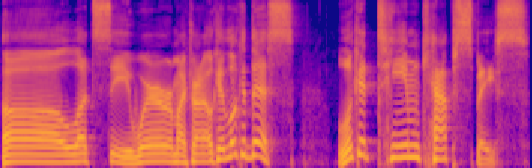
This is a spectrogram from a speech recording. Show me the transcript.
Uh, let's see. Where am I trying? Okay, look at this. Look at team cap space.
